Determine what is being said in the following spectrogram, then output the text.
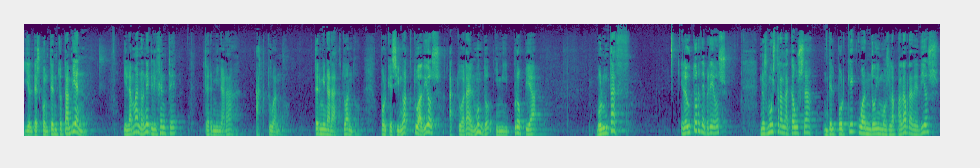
y el descontento también. Y la mano negligente terminará actuando. Terminará actuando. Porque si no actúa Dios, actuará el mundo y mi propia voluntad. El autor de Hebreos nos muestra la causa del por qué cuando oímos la palabra de Dios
